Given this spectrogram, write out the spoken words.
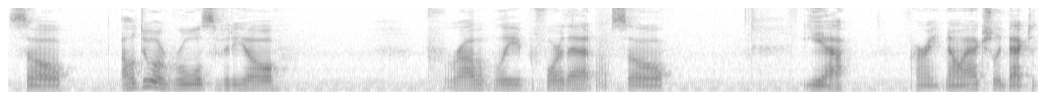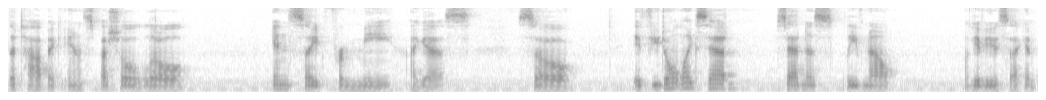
So, I'll do a rules video probably before that. So, yeah. Alright, now actually back to the topic and a special little insight from me, I guess. So, if you don't like sad sadness, leave now. I'll give you a second.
